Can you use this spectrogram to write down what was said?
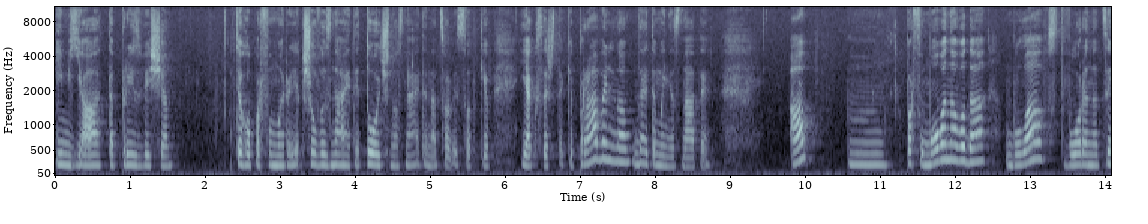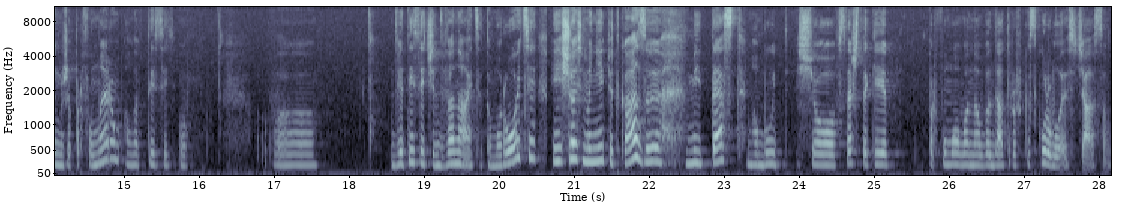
ім'я та прізвище цього парфумера. Якщо ви знаєте, точно знаєте на 100%, як все ж таки правильно, дайте мені знати. А м, парфумована вода була створена цим же парфумером, але в, тисяч... в 2012 році. І щось мені підказує, мій тест, мабуть, що все ж таки парфумована вода трошки скурвилась з часом.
